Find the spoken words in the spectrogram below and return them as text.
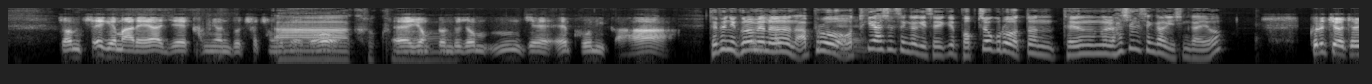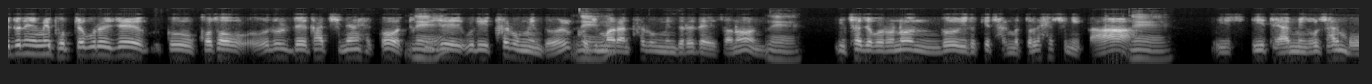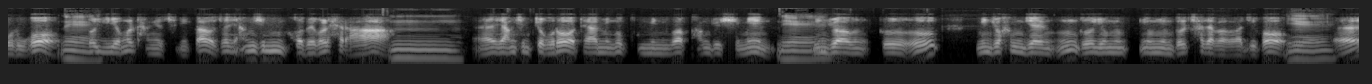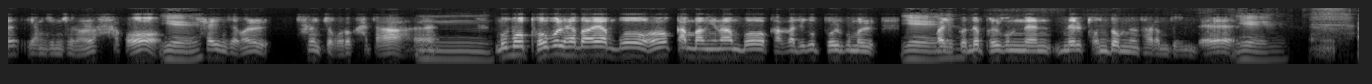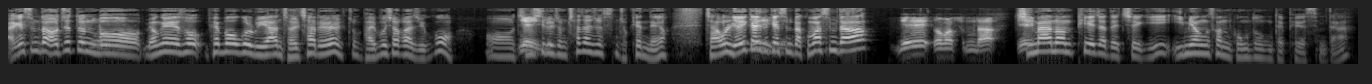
좀 세게 말해야 이제 강연도 초청이 아, 되고. 예, 용돈도 좀 음, 이제 보니까 대표님 그러면은 앞으로 네. 어떻게 하실 생각이세요? 이게 법적으로 어떤 대응을 하실 생각이신가요? 그렇죠. 저희들은 이미 법적으로 이제 그 고소를 이제 다 진행했고 특히 네. 이제 우리 탈북민들 네. 거짓말한 탈북민들에 대해서는 네, 일차적으로는 너 이렇게 잘못들 했으니까 네, 이, 이 대한민국을 잘 모르고 네. 또 이용을 당했으니까 그래서 양심 고백을 해라. 음, 에, 양심적으로 대한민국 국민과 광주 시민 예, 민주화 그 어, 민주 항쟁 음, 그 영, 영령들 찾아가 가지고 예, 양심 선언을 하고 예, 새 인생을 사는 쪽으로 가자. 에. 음, 뭐, 뭐, 법을 해봐야, 뭐, 어, 깜방이나 뭐, 가가지고 벌금을 예, 맞을 건데, 벌금 낸, 낼 돈도 없는 사람들인데, 예. 알겠습니다. 어쨌든 뭐 명예훼손 회복을 위한 절차를 좀 밟으셔가지고 어, 진실을 예, 예. 좀 찾아주셨으면 좋겠네요. 자 오늘 여기까지 예, 예. 듣겠습니다. 고맙습니다. 예, 고맙습니다. 예. 지만원 피해자 대책위 이명선 공동 대표였습니다.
